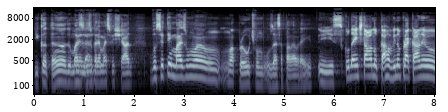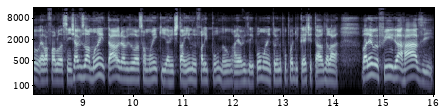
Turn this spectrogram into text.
e cantando, mas Verdade. às vezes o cara é mais fechado. Você tem mais uma, um, um, approach, vamos usar essa palavra aí. Isso. Quando a gente tava no carro vindo pra cá, né, eu, ela falou assim: já avisou a mãe e tal, já avisou a sua mãe que a gente tá indo. Eu falei, pô, não. Aí avisei, pô, mãe, tô indo pro podcast e tal. Ela, valeu, meu filho, arrase.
